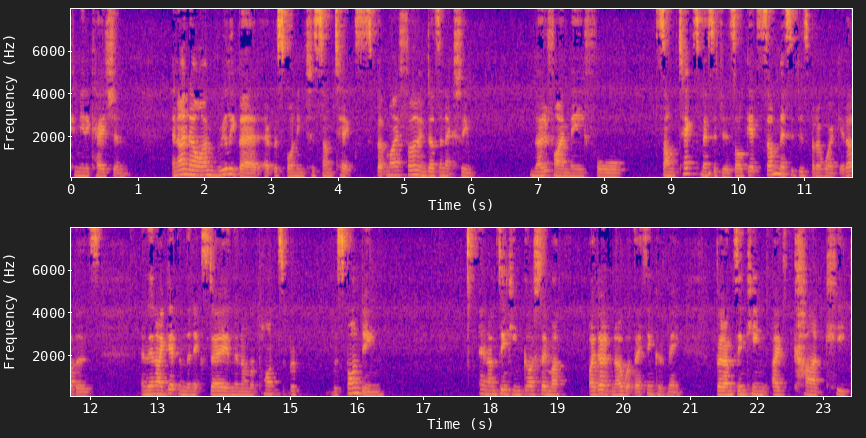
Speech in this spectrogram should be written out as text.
communication and I know I'm really bad at responding to some texts, but my phone doesn't actually notify me for some text messages. I'll get some messages, but I won't get others. And then I get them the next day, and then I'm repons- re- responding. And I'm thinking, gosh, they must, I don't know what they think of me, but I'm thinking I can't keep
